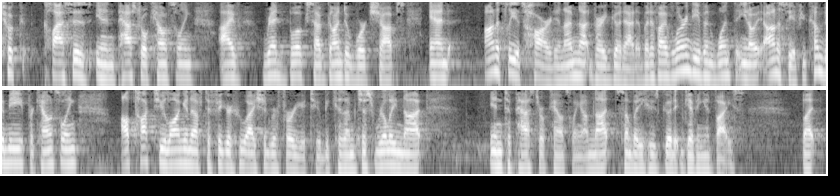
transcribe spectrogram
took classes in pastoral counseling. I've read books. I've gone to workshops and honestly it's hard and I'm not very good at it. But if I've learned even one thing, you know, honestly, if you come to me for counseling, I'll talk to you long enough to figure who I should refer you to because I'm just really not into pastoral counseling. I'm not somebody who's good at giving advice. But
